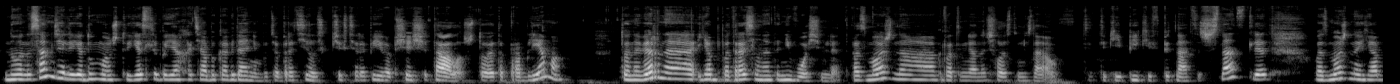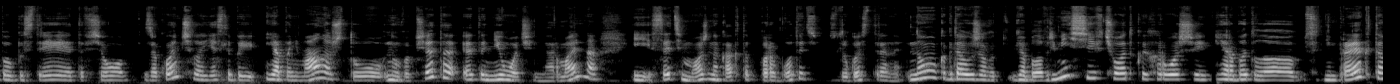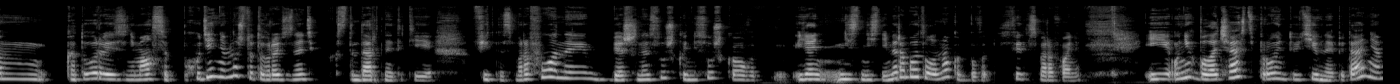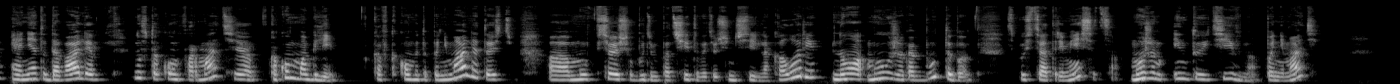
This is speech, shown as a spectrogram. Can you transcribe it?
Но на самом деле я думаю, что если бы я хотя бы когда-нибудь обратилась к психотерапии и вообще считала, что это проблема, то, наверное, я бы потратила на это не 8 лет. Возможно, вот у меня началось, не знаю, такие пики в 15-16 лет, возможно, я бы быстрее это все закончила, если бы я понимала, что, ну, вообще-то это не очень нормально, и с этим можно как-то поработать с другой стороны. Но когда уже вот я была в ремиссии, в четкой, хорошей, я работала с одним проектом, который занимался похудением, ну, что-то вроде, знаете, стандартные такие фитнес-марафоны, бешеная сушка, не сушка. Вот. Я не, не с ними работала, но как бы вот в фитнес-марафоне. И у них была часть про интуитивное питание, и они это давали, ну, в таком формате, в каком могли в каком это понимали, то есть э, мы все еще будем подсчитывать очень сильно калории, но мы уже как будто бы спустя три месяца можем интуитивно понимать,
